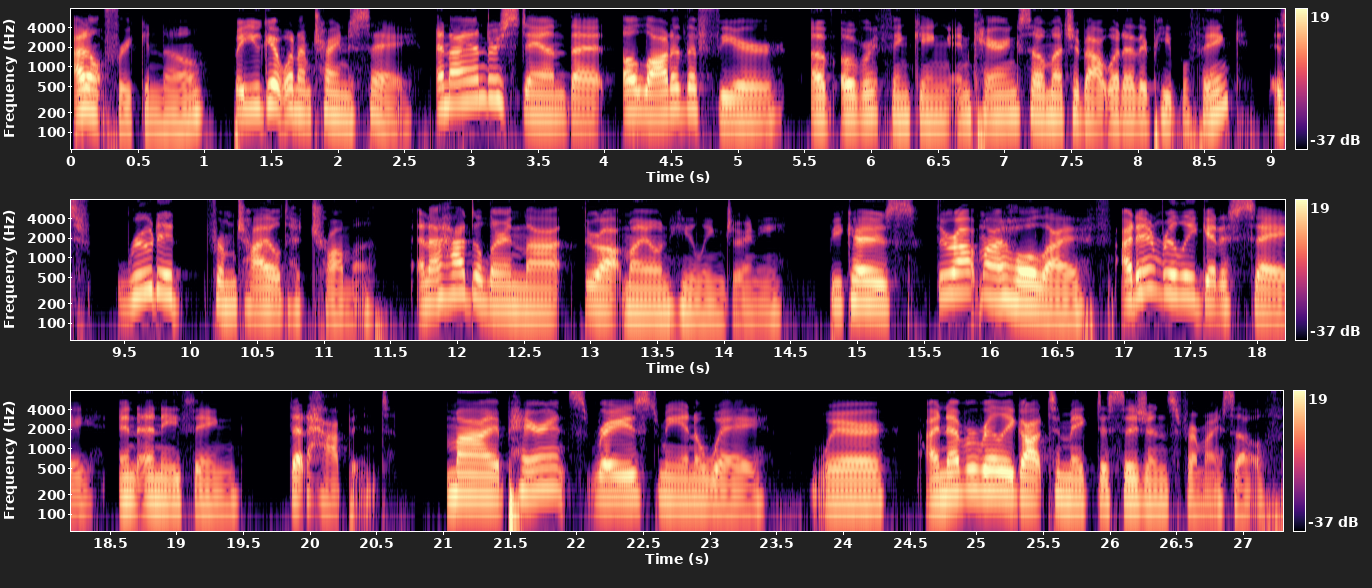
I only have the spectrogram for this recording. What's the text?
I don't freaking know. But you get what I'm trying to say. And I understand that a lot of the fear of overthinking and caring so much about what other people think is rooted from childhood trauma. And I had to learn that throughout my own healing journey because throughout my whole life, I didn't really get a say in anything that happened. My parents raised me in a way where I never really got to make decisions for myself.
